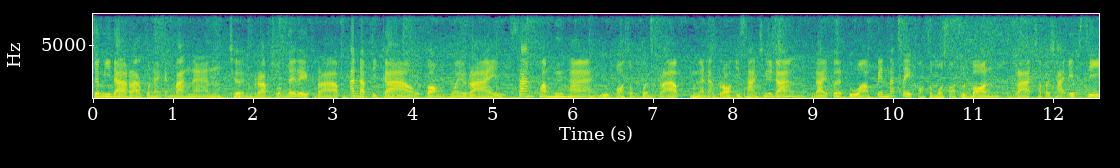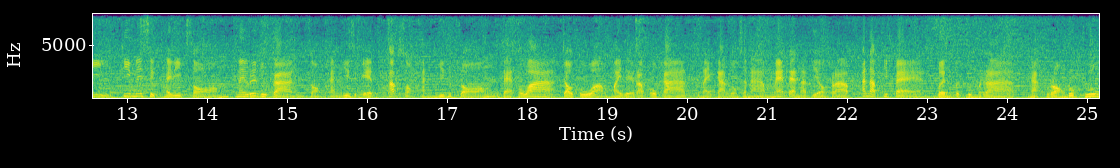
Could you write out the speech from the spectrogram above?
จะมีดาราคนไหนกันบ้างนั้น เชิญรับชมได้เลยครับ อันดับที่ 9 กองห้วยไร่ สร้างความฮือฮาอยู่พอสมควรครับ เมื่อนักร้องอีสานชื่อดัง ได้เปิดตัวเป็นนักเตะของสโมสรฟุตบอล ราชประชา FC ทีมในศึกไทยลีก 2 ในฤดูกาล 2021ทับ2022 แต่ทว่าเจ้าตัวไม่ได้รับโอกาสในการลงสนามแม้แต่นัดเดียวครับ อันดับที่ 8 เบิ้ลปทุมราช นักร้องลูกทุ่ง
